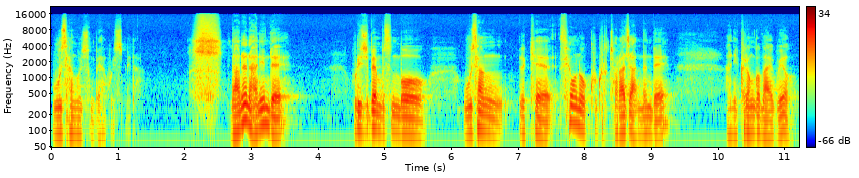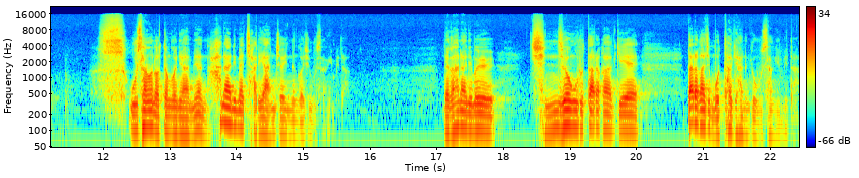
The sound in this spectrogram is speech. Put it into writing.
우상을 숭배하고 있습니다. 나는 아닌데 우리 집에 무슨 뭐 우상 이렇게 세워놓고 절하지 않는데 아니 그런 거 말고요. 우상은 어떤 거냐면 하나님의 자리에 앉아 있는 것이 우상입니다. 내가 하나님을 진정으로 따라가기에 따라가지 못하게 하는 게 우상입니다.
